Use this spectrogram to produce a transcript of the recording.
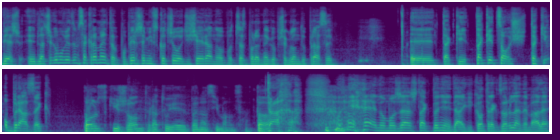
wiesz, y, dlaczego mówię o tym Sacramento? Po pierwsze mi wskoczyło dzisiaj rano podczas poradnego przeglądu prasy y, takie, takie coś, taki obrazek, polski rząd ratuje Bena Simonsa. To... Ta, no nie, no może aż tak, to nie taki kontrakt z Orlenem, ale...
